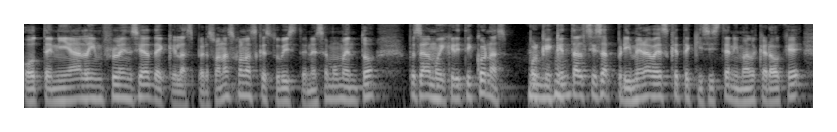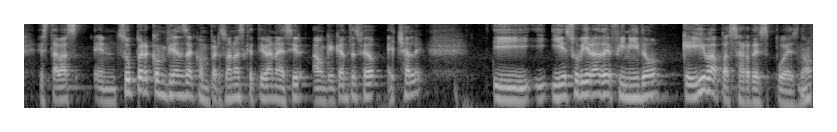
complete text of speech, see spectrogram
o tenía la influencia de que las personas con las que estuviste en ese momento pues eran muy criticonas. Porque qué tal si esa primera vez que te quisiste animar al karaoke estabas en súper confianza con personas que te iban a decir, aunque cantes feo, échale. Y, eso hubiera definido qué iba a pasar después, ¿no?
